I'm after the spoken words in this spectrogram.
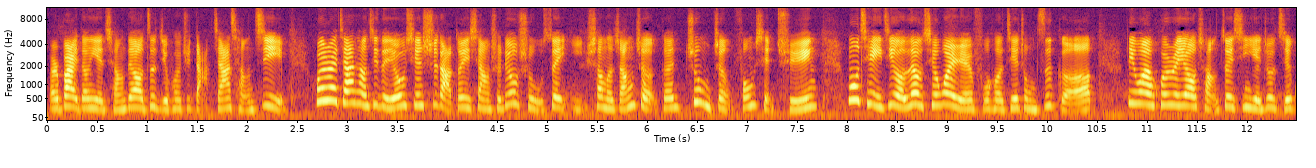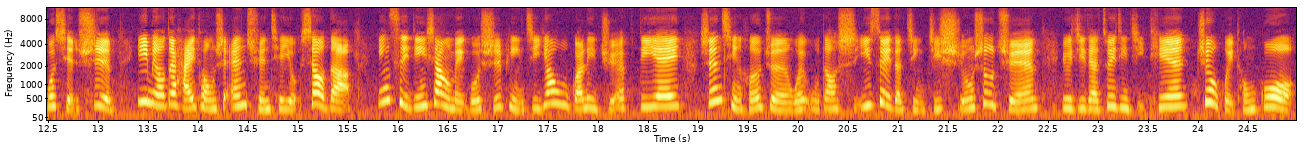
而拜登也强调自己会去打加强剂。辉瑞加强剂的优先施打对象是六十五岁以上的长者跟重症风险群，目前已经有六千万人符合接种资格。另外，辉瑞药厂最新研究结果显示，疫苗对孩童是安全且有效的，因此已经向美国食品及药物管理局 FDA 申请核准为五到十一岁的紧急使用授权，预计在最近几天就会通过。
